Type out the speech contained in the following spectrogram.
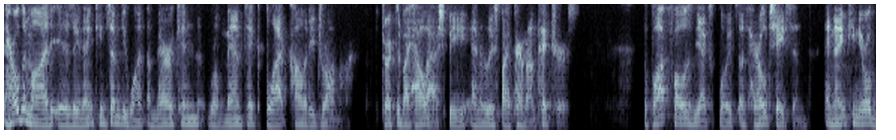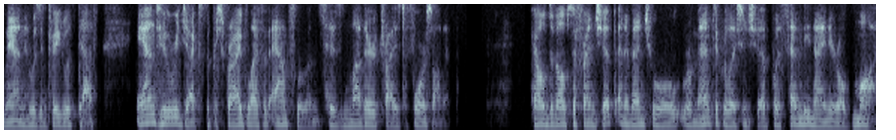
Harold and Maude is a 1971 American romantic black comedy drama directed by Hal Ashby and released by Paramount Pictures. The plot follows the exploits of Harold Chasen, a 19 year old man who is intrigued with death and who rejects the prescribed life of affluence his mother tries to force on him. Harold develops a friendship and eventual romantic relationship with 79 year old Maude,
